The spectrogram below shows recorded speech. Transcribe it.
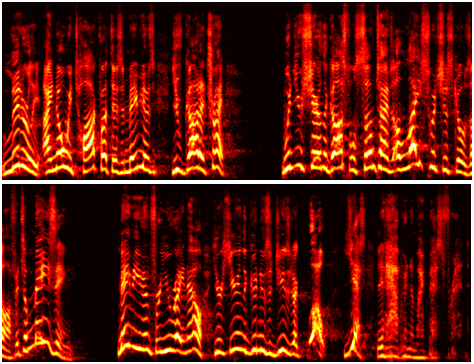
literally. I know we talk about this, and maybe was, you've got to try. When you share the gospel, sometimes a light switch just goes off. It's amazing. Maybe even for you right now, you're hearing the good news of Jesus, you're like, whoa, yes, it happened to my best friend.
